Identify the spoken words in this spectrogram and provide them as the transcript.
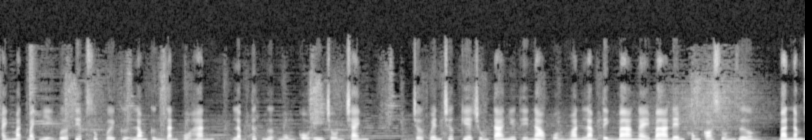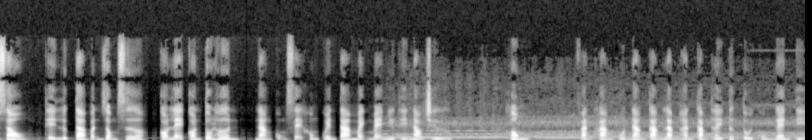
Ánh mắt bạch nhị vừa tiếp xúc với cự long cứng rắn của hắn, lập tức ngượng ngùng cố ý trốn tránh. Chớ quên trước kia chúng ta như thế nào cuồng hoan làm tình ba ngày ba đêm không có xuống giường. Ba năm sau, thể lực ta vẫn giống xưa, có lẽ còn tốt hơn, nàng cũng sẽ không quên ta mạnh mẽ như thế nào chứ. Không, phản kháng của nàng càng làm hắn cảm thấy tức tối cùng ghen tị,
